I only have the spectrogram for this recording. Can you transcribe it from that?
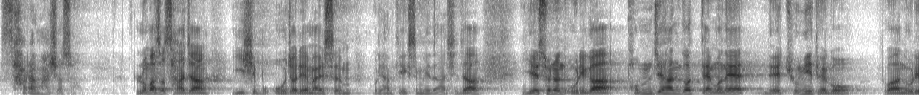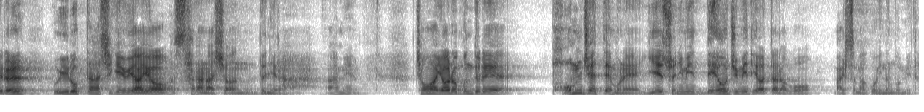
사랑하셔서. 로마서 4장 25절의 말씀 우리 함께 읽습니다. 시작. 예수는 우리가 범죄한 것 때문에 내 줌이 되고 또한 우리를 의롭다 하시기 위하여 살아나셨느니라. 아멘. 저와 여러분들의 범죄 때문에 예수님이 내어줌이 되었다라고 말씀하고 있는 겁니다.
